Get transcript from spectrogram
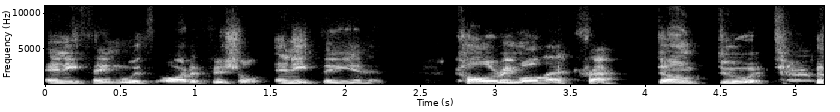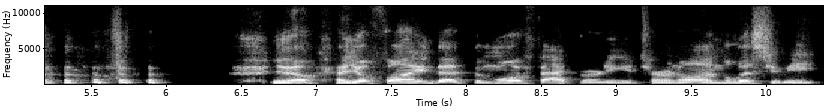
anything with artificial anything in it, coloring, all that crap. Don't do it. you know, and you'll find that the more fat burning you turn on, the less you eat.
